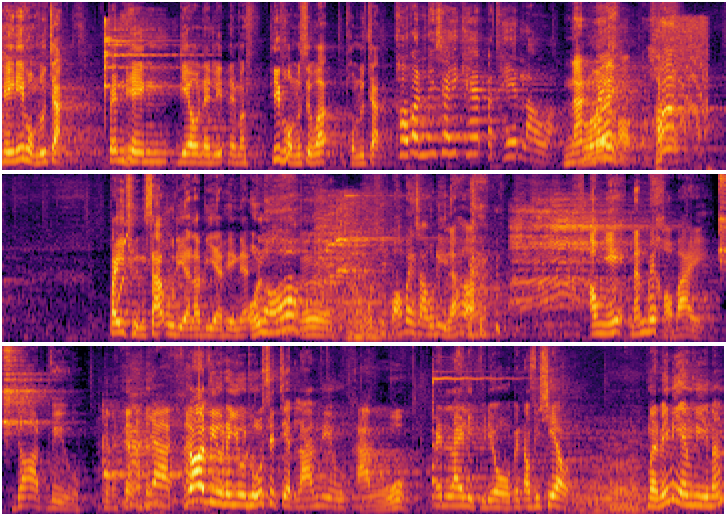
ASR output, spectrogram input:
เพลงนี้ผมรู้จักเป็นเพลงเดียวในลิสต์เลยมั้งที่ผมรู้สึกว่าผมรู้จักเพราะมันไม่ใช่แค่ประเทศเราอะนั้นเฮ้ไม่ยขอฮะไปถึงซาอุดิอาระเบียเพลงเนี้ยโอ้เหรอเออโอ้โหทีป๊อปไปซาอุดีแล้วเหรอ เอางี้นั้นไม่ขอใบยอดวิวอยากยอดวิวใน YouTube 17 ล้านวิวครับ โอ้โหเป็นไลลิกวิดีโอเป็นออฟฟิเชียลเหมือนไม่มี MV มั้ง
